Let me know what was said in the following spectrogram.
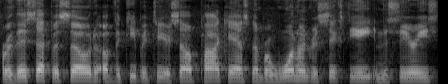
for this episode of the Keep It To Yourself podcast, number 168 in the series.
